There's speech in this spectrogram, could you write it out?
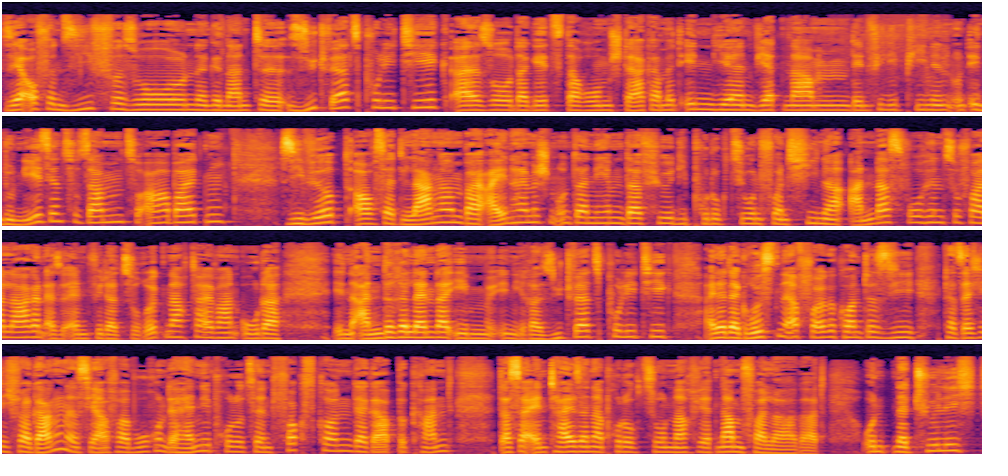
sehr offensiv für so eine genannte Südwärtspolitik. Also da geht es darum, stärker mit Indien, Vietnam, den Philippinen und Indonesien zusammenzuarbeiten. Sie wirbt auch seit langem bei einheimischen Unternehmen dafür, die Produktion von China anderswohin zu verlagern, also entweder zurück nach Taiwan oder in andere Länder, eben in ihrer Südwärtspolitik. Einer der größten Erfolge konnte sie tatsächlich vergangenes Jahr verbuchen. Der Handyproduzent Foxconn, der gab bekannt, dass er einen Teil seiner Produktion nach Vietnam verlagert. Und natürlich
